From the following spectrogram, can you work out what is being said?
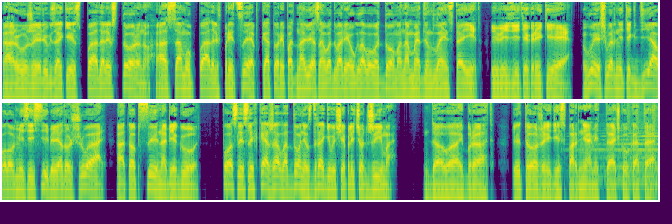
Оружие и рюкзаки с падали в сторону, а саму падаль в прицеп, который под навесом во дворе углового дома на Медлин-Лейн стоит. Везите к реке. Вышвырните к дьяволу в Миссисипи эту шваль, а то псы набегут. После слегка жал ладонью вздрагивающее плечо Джима. «Давай, брат, ты тоже иди с парнями тачку катать».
